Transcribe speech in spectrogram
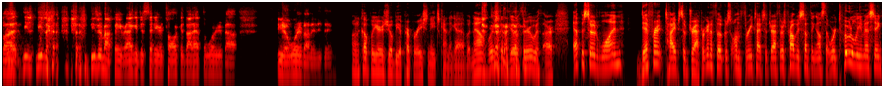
But yep. these these are these are my favorite. I could just sit here and talk and not have to worry about, you know, worry about anything in a couple years you'll be a preparation H kind of guy. But now we're just going to go through with our episode one different types of draft. We're going to focus on three types of draft. There's probably something else that we're totally missing,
